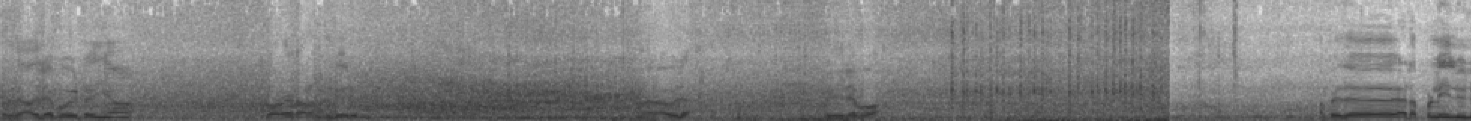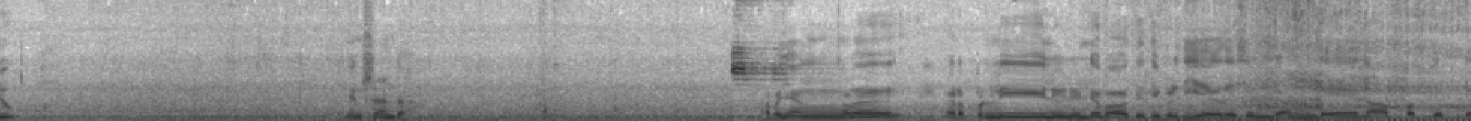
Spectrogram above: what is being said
വെറുതെ അതിലേ പോയിട്ട് കഴിഞ്ഞാൽ കുറേ കറങ്ങേണ്ടി വരും. വരാവില്ല ഇതിലേ പോവാം. അപ്പോൾ ഇത് എടപ്പള്ളി ലുലു ജംഗ്ഷൻ ഉണ്ടോ? അപ്പോൾ ഞങ്ങൾ എടപ്പള്ളി ലുലുവിന്റെ ഭാഗത്ത് എത്തിയപ്പോഴത്തേക്ക് ഏകദേശം രണ്ട് നാൽപ്പത്തെട്ട്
